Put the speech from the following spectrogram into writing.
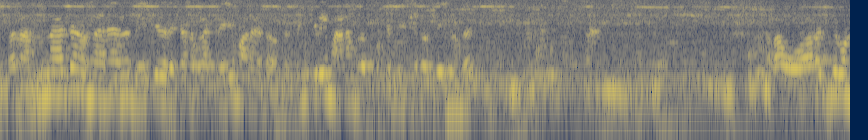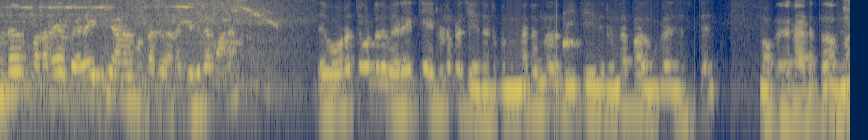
അപ്പൊ നന്നായിട്ട് ഒന്ന് അതിനെ ഒന്ന് ബീറ്റ് ചെയ്തെടുക്കാം നമ്മളെ ക്രീമാണ് കേട്ടോ. വിപ്പിംഗ് ക്രീമാണ് നമ്മൾ ബീറ്റ് ചെയ്തുകൊണ്ടിരിക്കുന്നത് അപ്പോൾ ഓറഞ്ച് കൊണ്ട് വളരെ വെറൈറ്റി ആണ് നമ്മൾ ഉണ്ടാക്കുന്നത് കിടിലമാണ് ഓറഞ്ച് കൊണ്ടൊരു വെറൈറ്റി ആയിട്ടുള്ള നമ്മൾ ചെയ്യുന്നുണ്ട്. അപ്പൊ നന്നായിട്ടൊന്ന് ബീറ്റ് ചെയ്തിട്ടുണ്ട്. അപ്പൊ നമുക്ക് ജസ്റ്റ് നോക്കാം. അടുത്തത് ഒന്ന്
